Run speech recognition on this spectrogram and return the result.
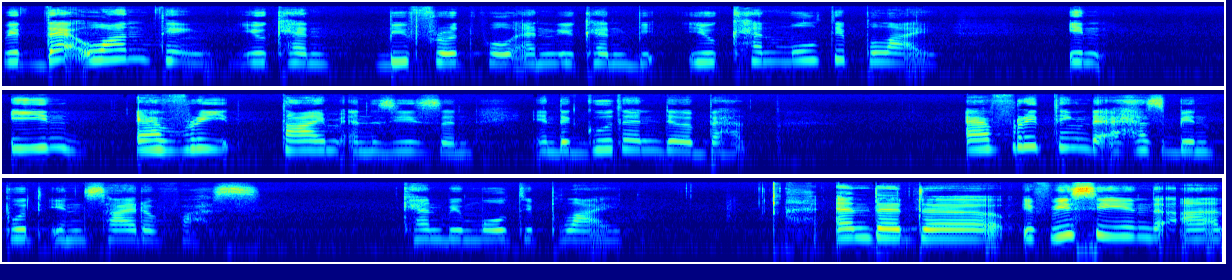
With that one thing, you can be fruitful and you can be you can multiply in in every time and season, in the good and the bad everything that has been put inside of us can be multiplied. And that uh, if we see in the, uh,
